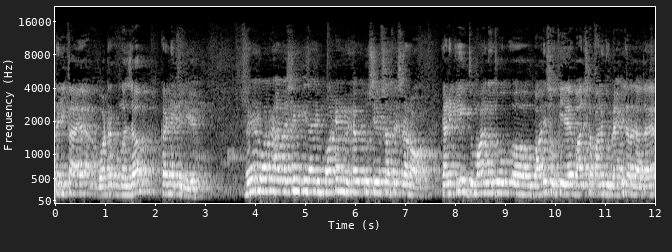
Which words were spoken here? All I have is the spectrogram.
तरीका है वाटर को कंजर्व करने के लिए। Rain water harvesting is an important method to save surface run off यानी कि जो मान लो जो बारिश होती है, बारिश का पानी जो बह के चला जाता है,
